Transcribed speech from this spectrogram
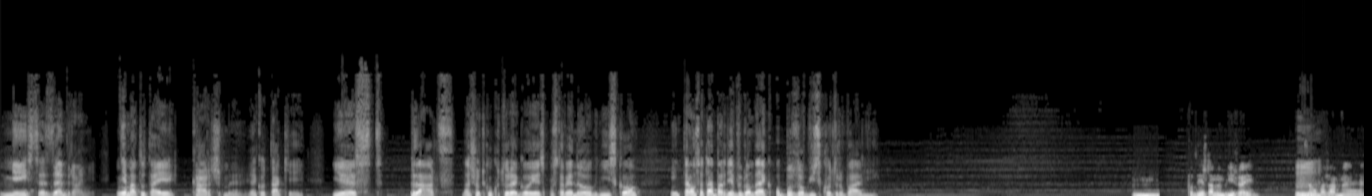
miejsce zebrań. Nie ma tutaj karczmy jako takiej. Jest plac, na środku którego jest postawione ognisko i ta osada bardziej wygląda jak obozowisko drwali. Podjeżdżamy bliżej, Mm. zauważamy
